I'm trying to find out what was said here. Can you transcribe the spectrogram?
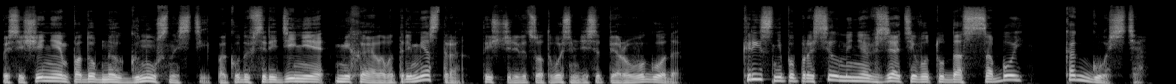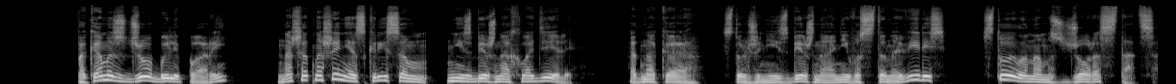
посещением подобных гнусностей, покуда в середине Михайлова триместра 1981 года Крис не попросил меня взять его туда с собой, как гостя. Пока мы с Джо были парой, наши отношения с Крисом неизбежно охладели, однако столь же неизбежно они восстановились, стоило нам с Джо расстаться.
